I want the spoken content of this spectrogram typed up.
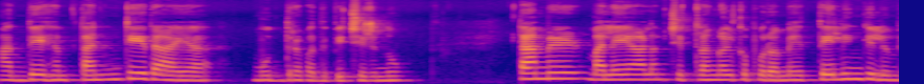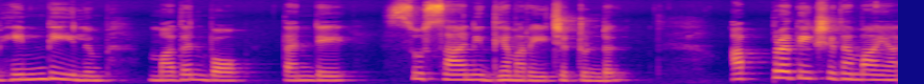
അദ്ദേഹം തന്റേതായ മുദ്ര പതിപ്പിച്ചിരുന്നു. തമിഴ് മലയാളം ചിത്രങ്ങൾക്ക് പുറമെ തെലുങ്കിലും ഹിന്ദിയിലും മദൻ ബോബ് തന്റെ സുസാന്നിധ്യം അറിയിച്ചിട്ടുണ്ട് അപ്രതീക്ഷിതമായ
